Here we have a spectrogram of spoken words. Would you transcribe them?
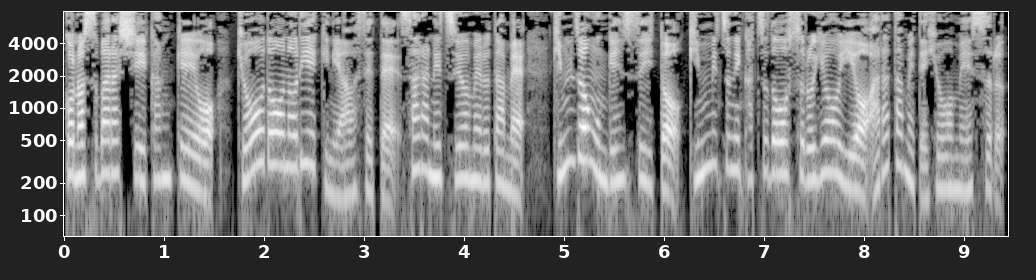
この素晴らしい関係を共同の利益に合わせてさらに強めるため、金正恩元帥と緊密に活動する用意を改めて表明する。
